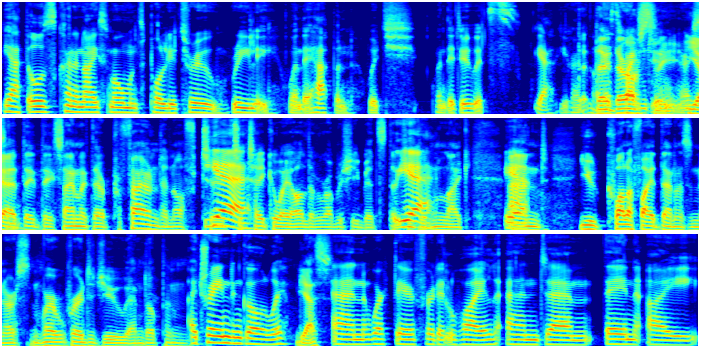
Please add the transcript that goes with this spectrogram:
yeah, those kind of nice moments pull you through, really, when they happen. Which, when they do, it's yeah, you of They're, they're obviously, yeah, they, they sound like they're profound enough to, Yeah. to take away all the rubbishy bits that Yeah. you didn't like. Yeah. And you qualified then as a nurse, and where where did you end up? In I trained in Galway. yes, and worked there for a little while. And um, then I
